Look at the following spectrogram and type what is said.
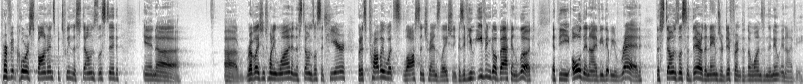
perfect correspondence between the stones listed in uh, uh, Revelation 21 and the stones listed here, but it's probably what's lost in translation. Because if you even go back and look at the old NIV that we read, the stones listed there, the names are different than the ones in the new NIV.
